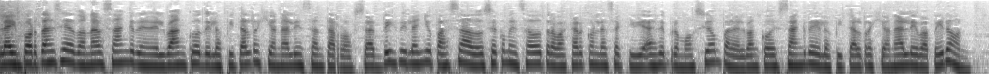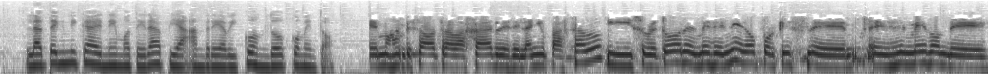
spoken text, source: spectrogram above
La importancia de donar sangre en el banco del Hospital Regional en Santa Rosa. Desde el año pasado se ha comenzado a trabajar con las actividades de promoción para el Banco de Sangre del Hospital Regional Eva Perón. La técnica en hemoterapia, Andrea Vicondo, comentó. Hemos empezado a trabajar desde el año pasado y sobre todo en el mes de enero porque es, eh, es el mes donde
